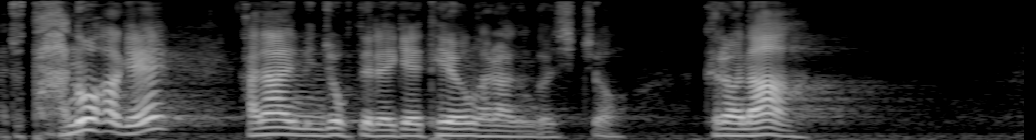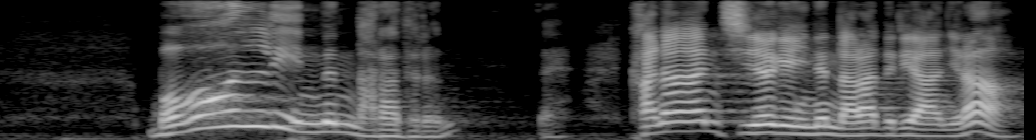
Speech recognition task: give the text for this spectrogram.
아주 단호하게 가나안 민족들에게 대응하라는 것이죠. 그러나 멀리 있는 나라들은 네, 가나안 지역에 있는 나라들이 아니라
